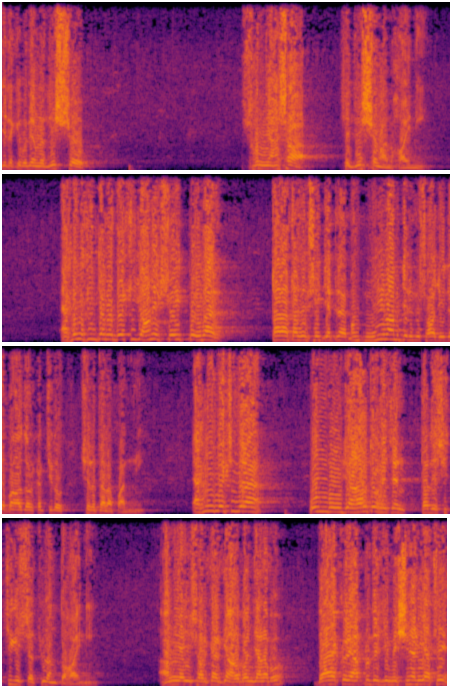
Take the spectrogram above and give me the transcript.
যেটাকে বলি আমরা দৃশ্য সামনে আসা সে দৃশ্যমান হয়নি। এখনও কিন্তু আমরা দেখি যে অনেক শহীদ পরিবার তারা তাদের সেই যেটা মিনিমাম যেটুকু সহযোগিতা পাওয়া দরকার ছিল সেটা তারা পাননি। এখনও দেখছি যারা পঙ্গু যারা আহত হয়েছেন তাদের চিকিৎসা চূড়ান্ত হয়নি। আমি এই সরকারকে আহ্বান জানাব। দয়া করে আপনাদের যে মেশিনারি আছে,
